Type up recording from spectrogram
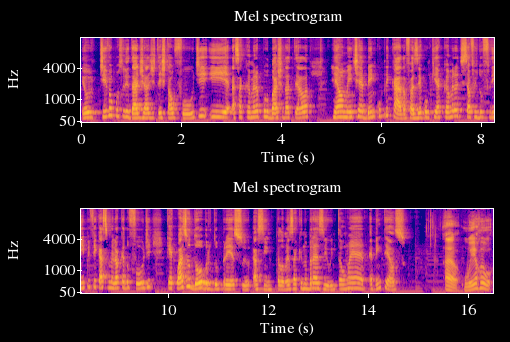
Eu tive a oportunidade já de testar o Fold e essa câmera por baixo da tela realmente é bem complicado, fazer com que a câmera de selfies do Flip ficasse melhor que a do Fold, que é quase o dobro do preço, assim, pelo menos aqui no Brasil. Então é, é bem tenso. É, o erro,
